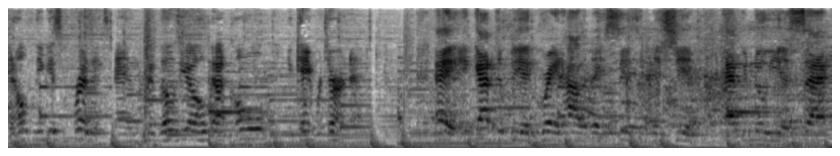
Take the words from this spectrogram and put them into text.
And hopefully you get some presents. And for those of y'all who got cold, you can't return that. Hey, it got to be a great holiday season this year. Happy New Year, Sac.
